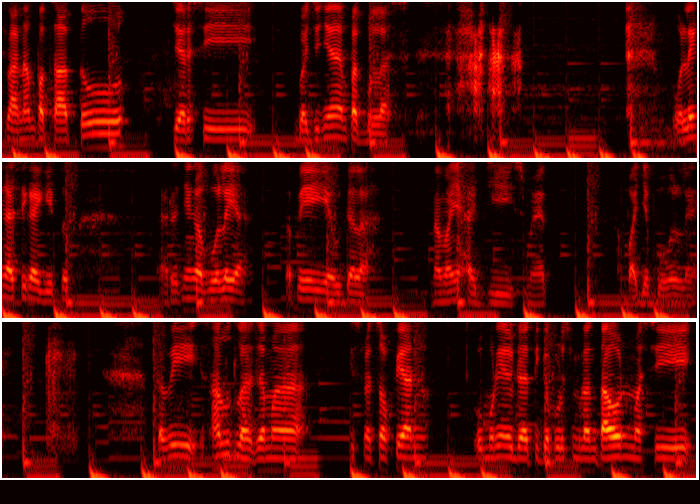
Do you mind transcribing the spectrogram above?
Celana 41 jersey bajunya 14 boleh nggak sih kayak gitu? Harusnya nggak boleh ya tapi ya udahlah namanya Haji Ismet apa aja boleh tapi salut lah sama Ismet Sofyan umurnya udah 39 tahun masih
